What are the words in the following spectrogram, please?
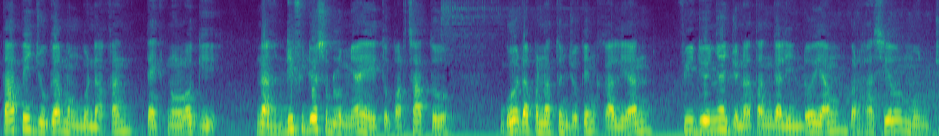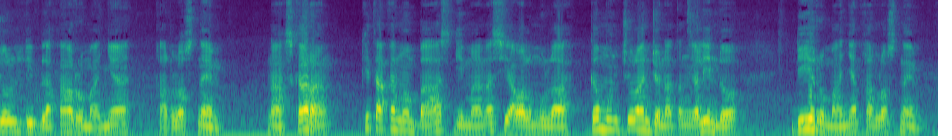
tapi juga menggunakan teknologi. Nah, di video sebelumnya yaitu part 1, gue udah pernah tunjukin ke kalian videonya Jonathan Galindo yang berhasil muncul di belakang rumahnya Carlos Nem. Nah, sekarang kita akan membahas gimana sih awal mula kemunculan Jonathan Galindo di rumahnya Carlos Nem.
